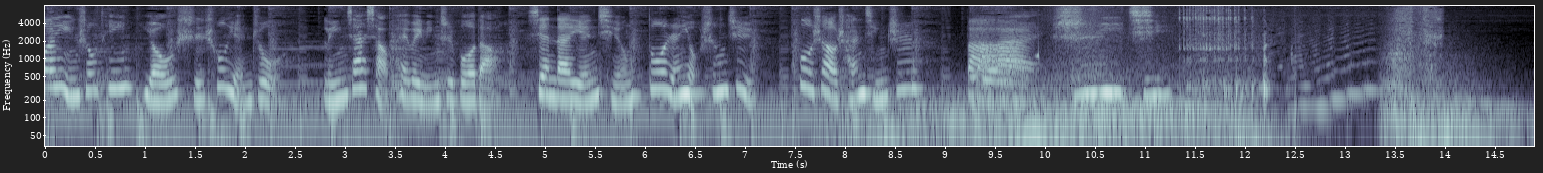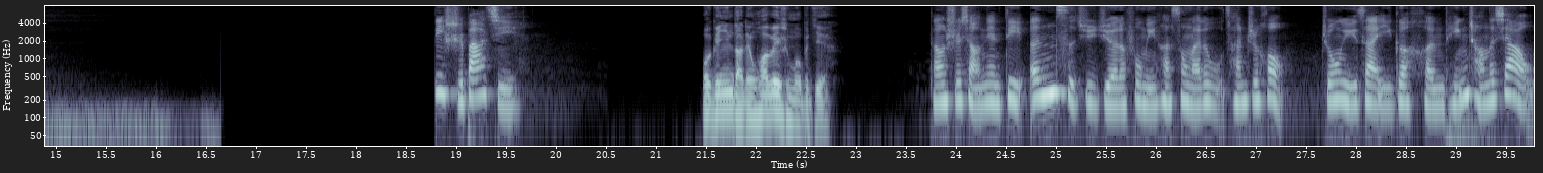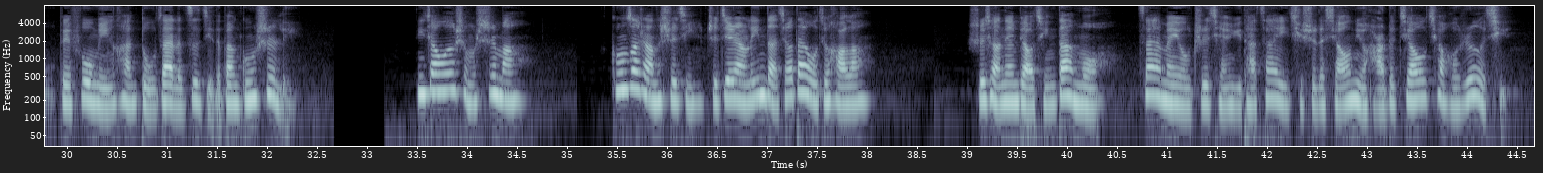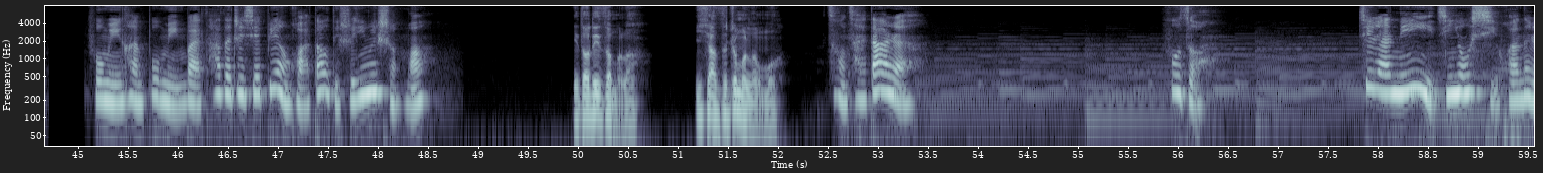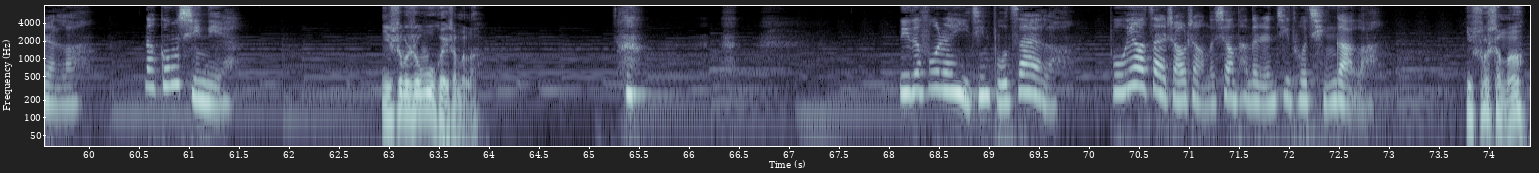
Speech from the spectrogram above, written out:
欢迎收听由石出原著、林家小配为您直播的现代言情多人有声剧《富少缠情之霸爱失忆妻》第十八集。我给你打电话，为什么不接？当时小念第 N 次拒绝了傅明翰送来的午餐之后。终于在一个很平常的下午，被傅明翰堵在了自己的办公室里。你找我有什么事吗？工作上的事情，直接让 Linda 交代我就好了。石小念表情淡漠，再没有之前与他在一起时的小女孩的娇俏和热情。傅明翰不明白他的这些变化到底是因为什么。你到底怎么了？一下子这么冷漠？总裁大人，傅总。既然你已经有喜欢的人了，那恭喜你。你是不是误会什么了？哼，你的夫人已经不在了，不要再找长得像她的人寄托情感了。你说什么？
